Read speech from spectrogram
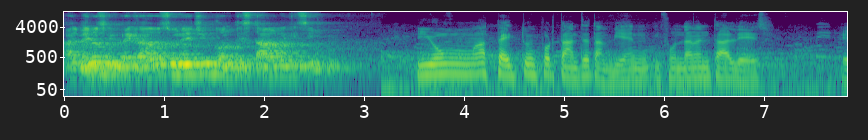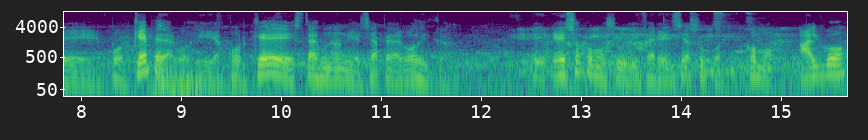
Al menos en pregrado es un hecho incontestable que sí. Y un aspecto importante también y fundamental es eh, ¿por qué pedagogía? ¿Por qué esta es una universidad pedagógica? Eh, eso como su diferencia, como algo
